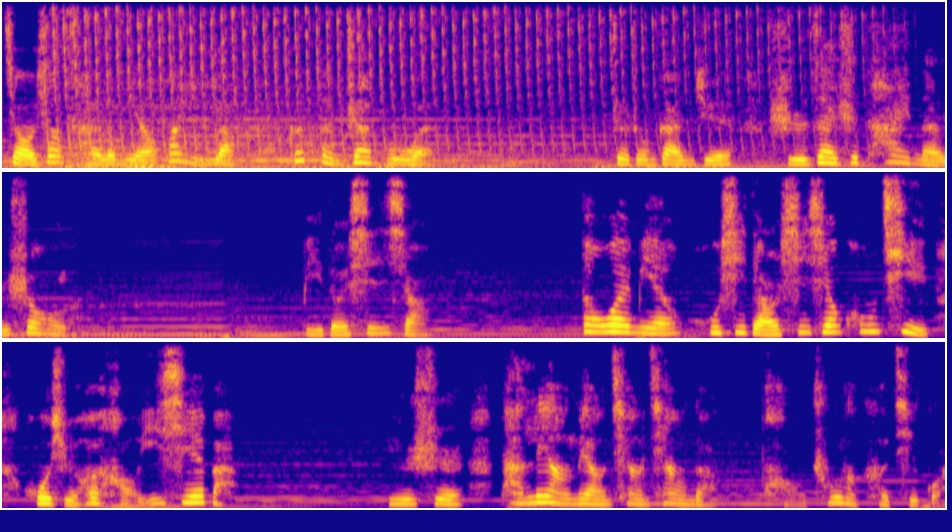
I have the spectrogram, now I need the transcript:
脚像踩了棉花一样，根本站不稳。这种感觉。实在是太难受了。彼得心想：“到外面呼吸点新鲜空气，或许会好一些吧。”于是他踉踉跄跄的跑出了科技馆。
